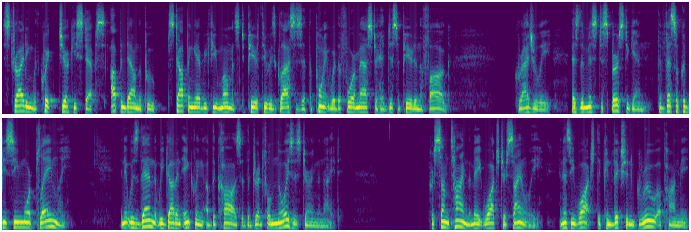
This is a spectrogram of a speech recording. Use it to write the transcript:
striding with quick, jerky steps up and down the poop, stopping every few moments to peer through his glasses at the point where the four-master had disappeared in the fog. Gradually, as the mist dispersed again, the vessel could be seen more plainly. And it was then that we got an inkling of the cause of the dreadful noises during the night. For some time the mate watched her silently, and as he watched, the conviction grew upon me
